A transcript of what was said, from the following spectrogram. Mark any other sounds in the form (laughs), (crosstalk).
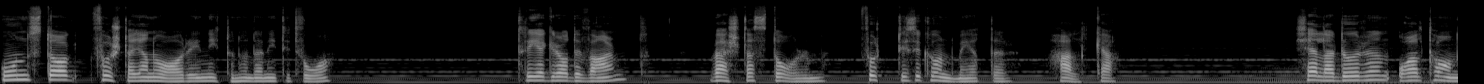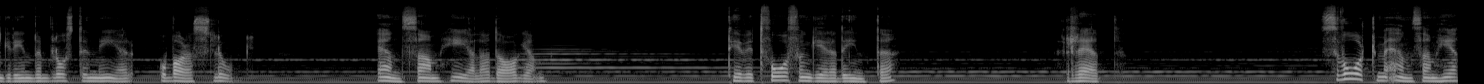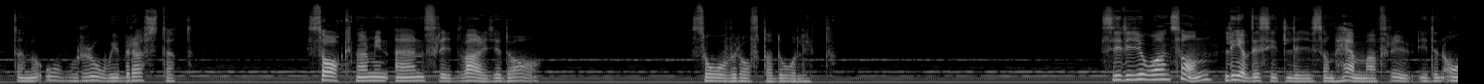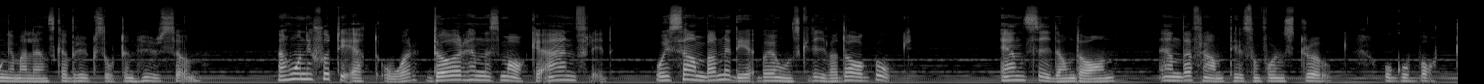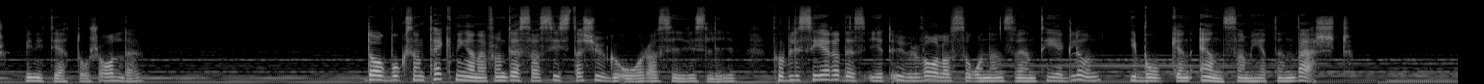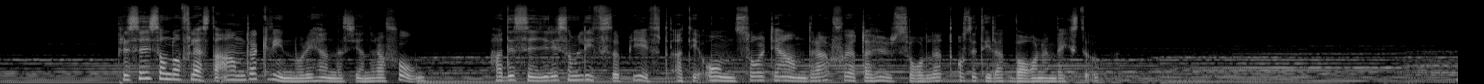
Onsdag 1 januari 1992. Tre grader varmt. Värsta storm. 40 sekundmeter. Halka. Källardörren och altangrinden blåste ner och bara slog. Ensam hela dagen. TV2 fungerade inte. Rädd. Svårt med ensamheten och oro i bröstet. Saknar min Ernfrid varje dag. Sover ofta dåligt. Siri Johansson levde sitt liv som hemmafru i den ångermanländska bruksorten Husum. När hon är 71 år dör hennes make Ernfrid och i samband med det börjar hon skriva dagbok. En sida om dagen, ända fram tills hon får en stroke och går bort vid 91 års ålder. Dagboksanteckningarna från dessa sista 20 år av Siris liv publicerades i ett urval av sonen Sven Teglund i boken Ensamheten värst. Precis som de flesta andra kvinnor i hennes generation hade Siri som livsuppgift att ge omsorg till andra, sköta hushållet och se till att barnen växte upp.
